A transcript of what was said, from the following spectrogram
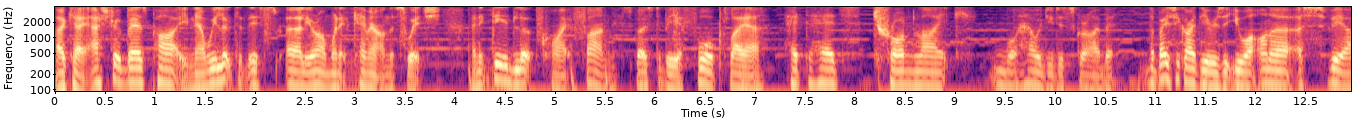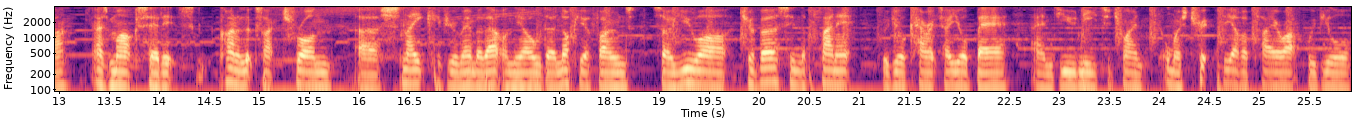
Okay, Astro Bears Party. Now, we looked at this earlier on when it came out on the Switch, and it did look quite fun. It's supposed to be a four player head to head, Tron like. Well, how would you describe it? The basic idea is that you are on a, a sphere. As Mark said, it kind of looks like Tron, uh, Snake, if you remember that on the old uh, Nokia phones. So you are traversing the planet with your character, your bear, and you need to try and almost trip the other player up with your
